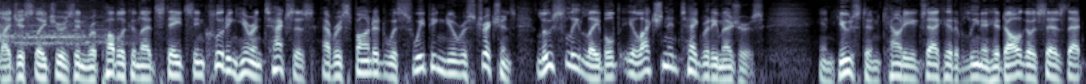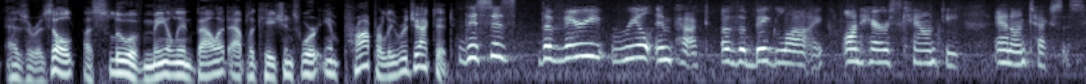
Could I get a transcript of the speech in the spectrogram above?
Legislatures in Republican led states, including here in Texas, have responded with sweeping new restrictions, loosely labeled election integrity measures. In Houston, County Executive Lina Hidalgo says that as a result, a slew of mail in ballot applications were improperly rejected. This is the very real impact of the big lie on Harris County and on Texas.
